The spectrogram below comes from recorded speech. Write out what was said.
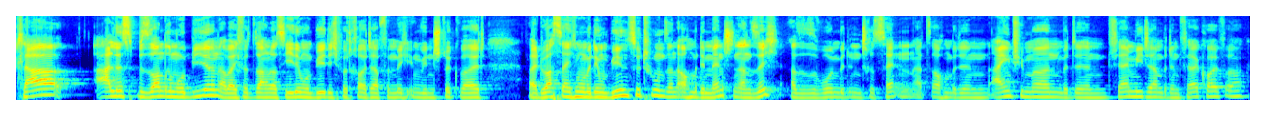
Klar, alles besondere Immobilien, aber ich würde sagen, dass jede Immobilie, die ich betreut habe, für mich irgendwie ein Stück weit, weil du hast ja nicht nur mit den Immobilien zu tun, sondern auch mit den Menschen an sich, also sowohl mit den Interessenten als auch mit den Eigentümern, mit den Vermietern, mit den Verkäufern.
